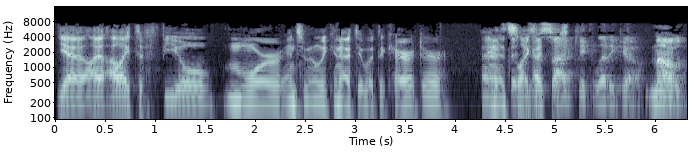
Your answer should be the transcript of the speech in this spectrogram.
yeah. I, I like to feel more intimately connected with the character and it's like I He's a just- sidekick. Let it go. No,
